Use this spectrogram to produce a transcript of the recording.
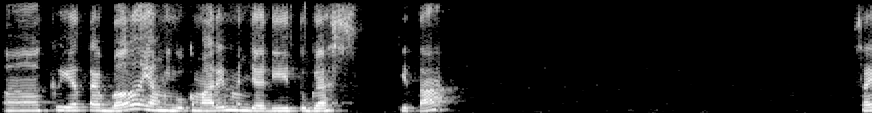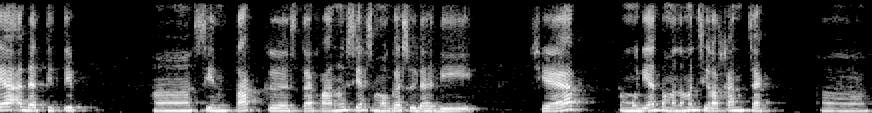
uh, create table yang minggu kemarin menjadi tugas kita? Saya ada titip uh, sintak ke Stefanus ya, semoga sudah di-share. Kemudian teman-teman silakan cek uh,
